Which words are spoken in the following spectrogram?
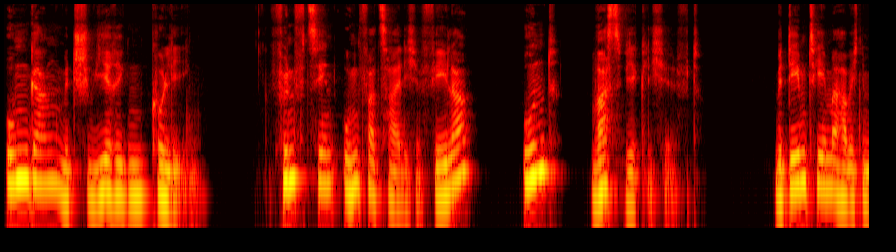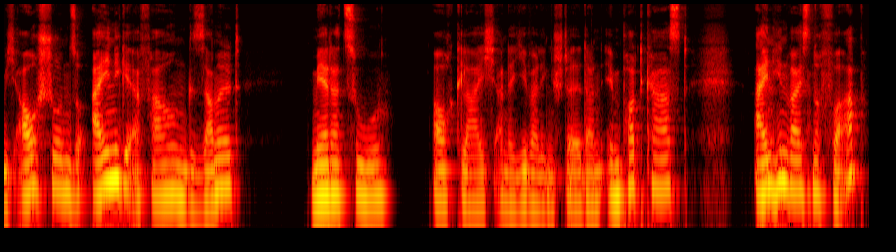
Umgang mit schwierigen Kollegen. 15 unverzeihliche Fehler und was wirklich hilft. Mit dem Thema habe ich nämlich auch schon so einige Erfahrungen gesammelt. Mehr dazu auch gleich an der jeweiligen Stelle dann im Podcast. Ein Hinweis noch vorab.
